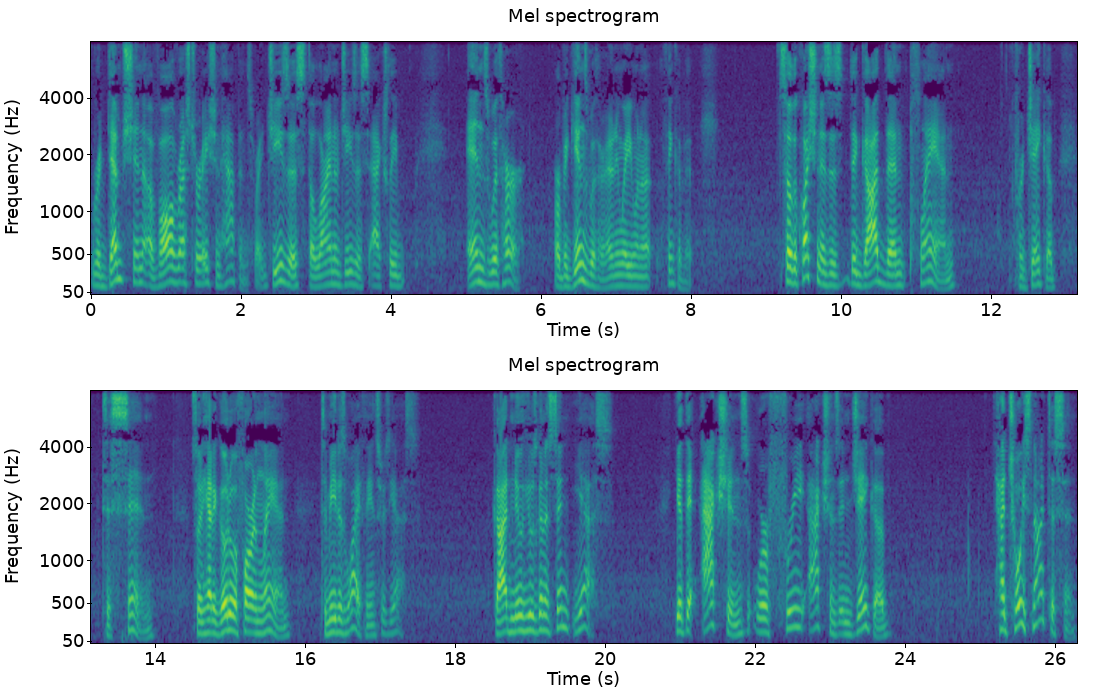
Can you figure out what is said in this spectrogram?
redemption of all restoration happens, right? Jesus, the line of Jesus, actually ends with her, or begins with her, any way you want to think of it. So the question is, is did God then plan for Jacob to sin so he had to go to a foreign land to meet his wife? The answer is yes. God knew he was going to sin? Yes. Yet the actions were free actions, and Jacob had choice not to sin.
